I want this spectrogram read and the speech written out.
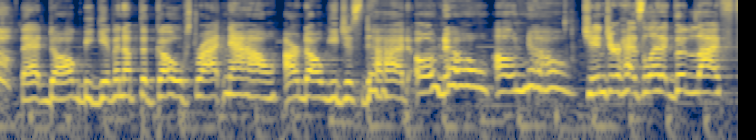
that dog be giving up the ghost right now. Our doggy just died. Oh no. Oh no. Ginger has led a good life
